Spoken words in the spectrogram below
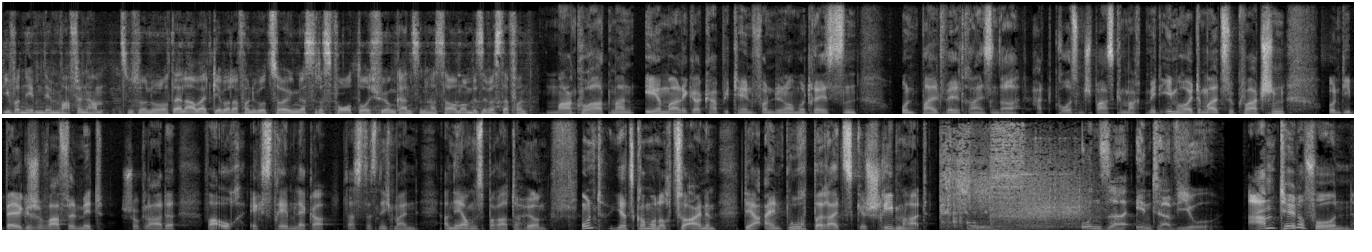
die wir neben den Waffeln haben. Jetzt müssen wir nur noch deinen Arbeitgeber davon überzeugen, dass du das vor Ort durchführen kannst, dann hast du auch noch ein bisschen was davon. Marco Hartmann, ehemaliger Kapitän von Dynamo Dresden und bald Weltreisender. Hat großen Spaß gemacht, mit ihm heute mal zu quatschen. Und die belgische Waffel mit Schokolade war auch extrem lecker. Lass das nicht mein Ernährungsberater hören. Und jetzt kommen wir noch zu einem, der ein Buch bereits geschrieben hat. Unser Interview. Am Telefon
